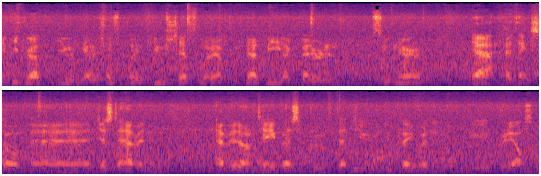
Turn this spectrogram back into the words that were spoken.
If he drafted you and you had a chance to play a few shifts, whatever, would that be like better than a souvenir? Yeah, I think so. Uh, just to have it, have it on tape as a proof that you, you played with him would be pretty awesome.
